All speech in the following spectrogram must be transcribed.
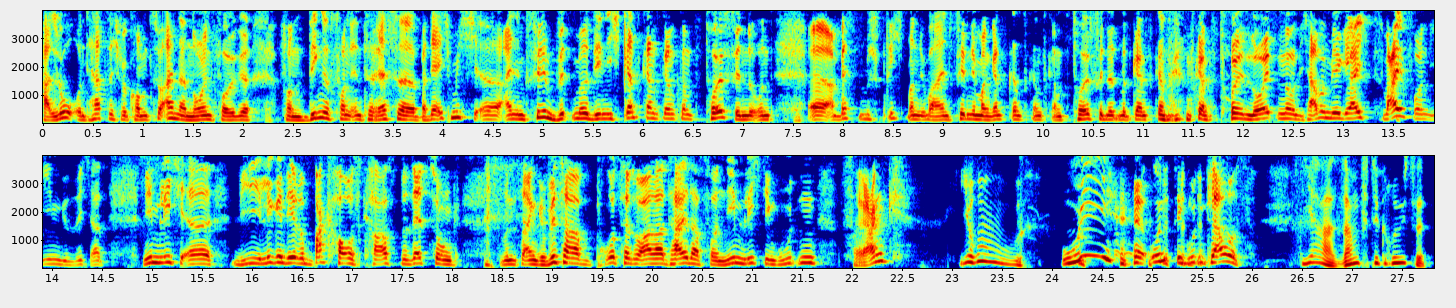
Hallo und herzlich willkommen zu einer neuen Folge von Dinge von Interesse, bei der ich mich äh, einem Film widme, den ich ganz, ganz, ganz, ganz toll finde. Und äh, am besten bespricht man über einen Film, den man ganz, ganz, ganz, ganz toll findet, mit ganz, ganz, ganz, ganz tollen Leuten. Und ich habe mir gleich zwei von ihnen gesichert, nämlich äh, die legendäre Backhaus-Cast-Besetzung, zumindest ein gewisser prozentualer Teil davon, nämlich den guten Frank. Juhu! Ui! Und den guten Klaus. Ja, sanfte Grüße.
